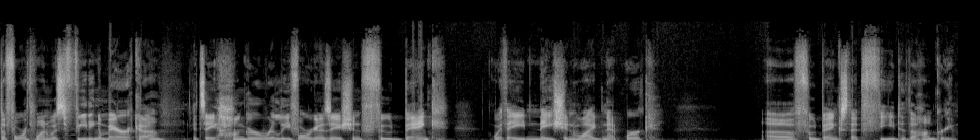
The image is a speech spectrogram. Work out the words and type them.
The fourth one was Feeding America. It's a hunger relief organization food bank with a nationwide network of food banks that feed the hungry.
